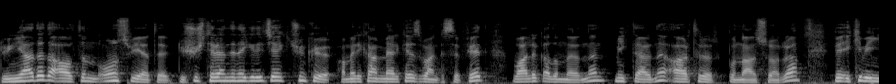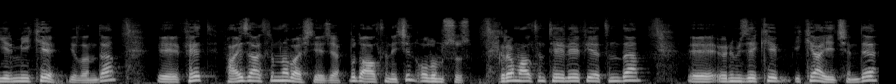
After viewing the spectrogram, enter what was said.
Dünyada da altının ons fiyatı düşüş trendine girecek. Çünkü Amerikan Merkez Bankası Fed varlık alımlarının miktarını artırır bundan sonra. Ve 2022 yılında e, Fed faiz artırımına başlayacak. Bu da altın için olumsuz. Gram altın TL fiyatında e, önümüzdeki iki ay içinde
